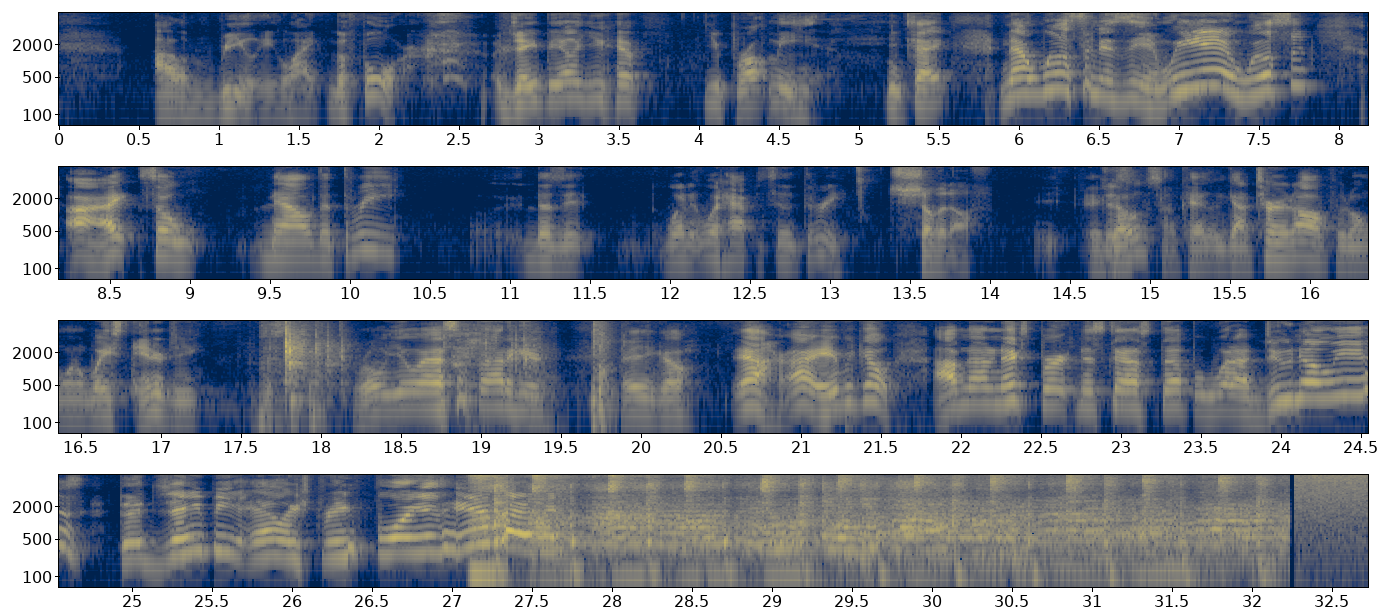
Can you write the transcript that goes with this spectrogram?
I really like the four. JBL, you have you brought me in. Okay. Now Wilson is in. We in Wilson. All right. So now the three, does it? What what happens to the three? Shove it off. It Just- goes. Okay. We got to turn it off. We don't want to waste energy. Just roll your ass up out of here. There you go. Yeah. All right. Here we go. I'm not an expert in this kind of stuff, but what I do know is the JBL Xtreme 4 is here, baby.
